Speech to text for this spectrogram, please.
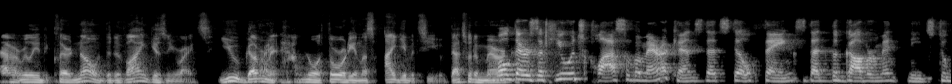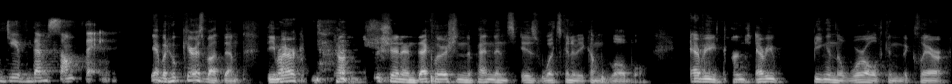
Haven't really declared no. The divine gives me rights. You government right. have no authority unless I give it to you. That's what America. Well, there's a huge class of Americans that still thinks that the government needs to give them something. Yeah, but who cares about them? The American right. Constitution and Declaration of Independence is what's going to become global. Every every being in the world can declare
